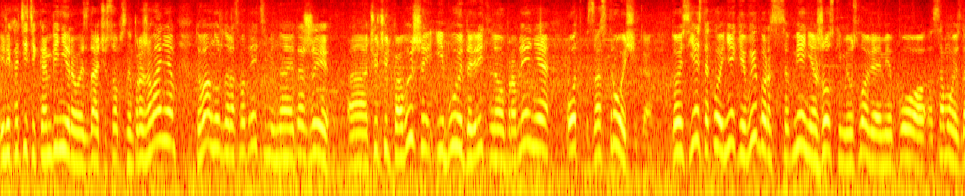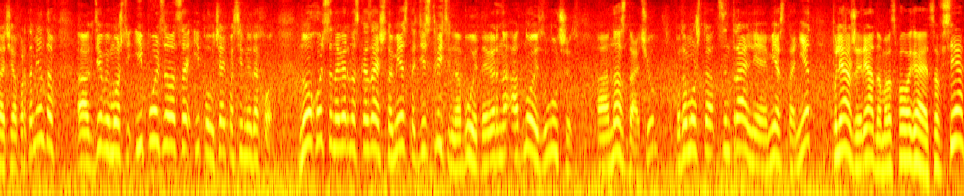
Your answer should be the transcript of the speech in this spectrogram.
или хотите комбинировать сдачу собственным проживанием, то вам нужно рассмотреть именно этажи а, чуть-чуть повыше и будет доверительное управление от застройщика. То есть есть такой некий выбор с менее жесткими условиями по самой сдаче апартаментов, а, где вы можете и пользоваться, и получать пассивный доход. Но хочется, наверное, сказать, что место действительно будет, наверное, одно из лучших а, на сдачу, потому что центральнее места нет, пляжи рядом располагаются все,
